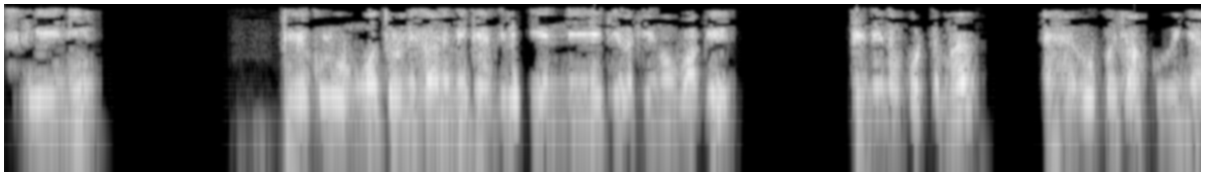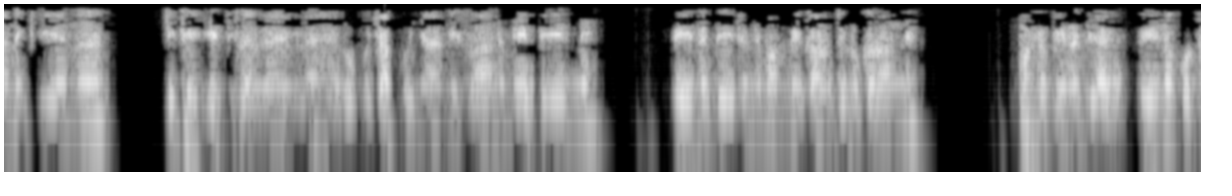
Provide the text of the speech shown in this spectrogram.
සීනි තේකුළු උණුවතුර නිසානේ මේක ඇදිලා තියෙන්නේ කියලා කියනවා වගේ පෙනෙනකොටම ඇහැ රූප චක්කු විඥාන කියන ටික යෙතිලා වැයවිලා ඇහැ රූප චක්කු විඥාන නිසානේ මේ පේන්නේ. පේන දෙයටනේ මම මේ කනුදිනු කරන්නේ. මට වෙන දෙයක් පේනකොට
